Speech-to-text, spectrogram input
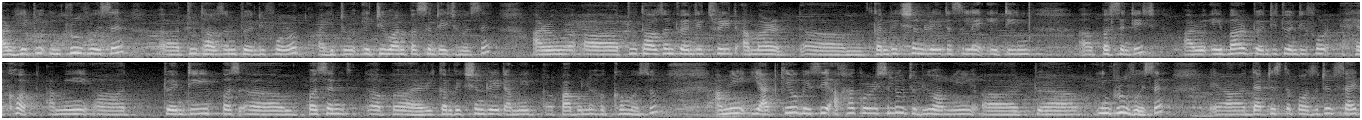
আৰু সেইটো ইম্প্ৰুভ হৈছে টু থাউজেণ্ড টুৱেণ্টি ফ'ৰত সেইটো এইটি ওৱান পাৰ্চেণ্টেজ হৈছে আৰু টু থাউজেণ্ড টুৱেণ্টি থ্ৰীত আমাৰ কনভিকশ্যন ৰেট আছিলে এইটিন পাৰ্চেণ্টেজ আৰু এইবাৰ টুৱেণ্টি টুৱেণ্টি ফ'ৰ শেষত আমি টুৱেণ্টি পাৰ্চেণ্ট হেৰি কনভিকশ্যন ৰেট আমি পাবলৈ সক্ষম হৈছোঁ। আমি ইয়াতকৈও বেছি আশা কৰিছিলোঁ যদিও আমি ইম্প্ৰুভ হৈছে। That is the positive side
